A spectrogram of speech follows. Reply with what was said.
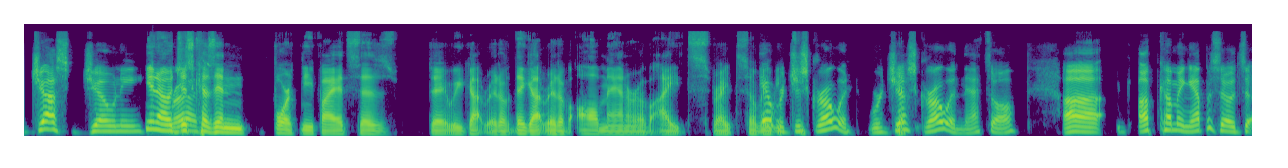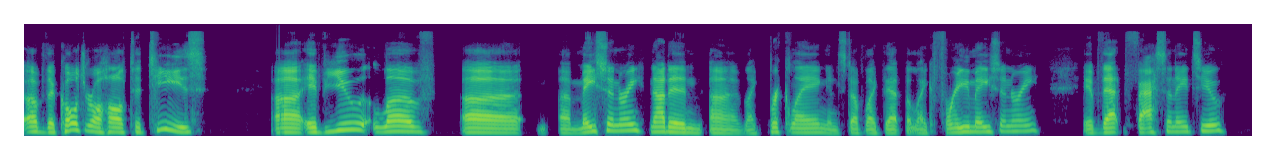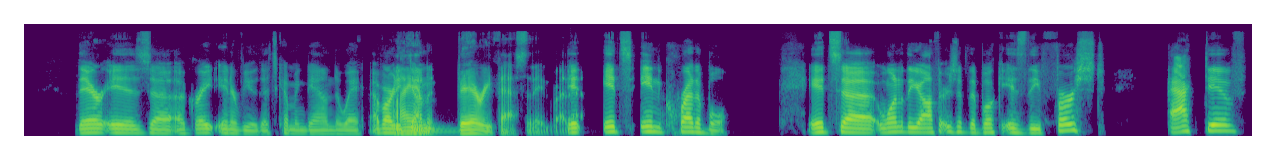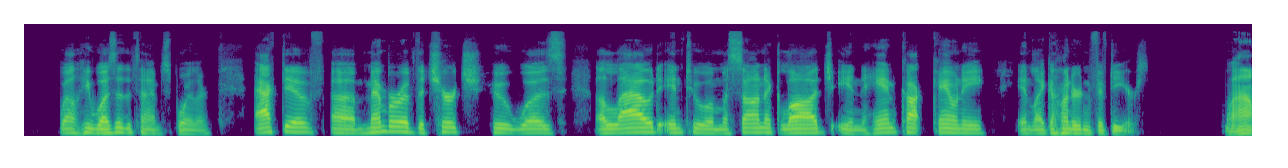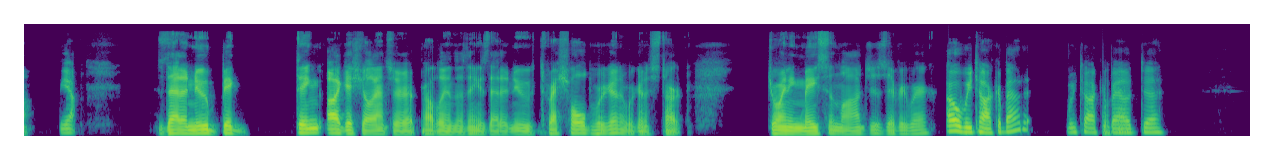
Just Joni. You know, just because in Fourth Nephi it says that we got rid of they got rid of all manner of ites, right? So Yeah, maybe we're just growing. We're just growing. That's all. Uh upcoming episodes of the Cultural Hall to tease. Uh if you love uh, uh masonry, not in uh like bricklaying and stuff like that, but like Freemasonry, if that fascinates you, there is uh, a great interview that's coming down the way. I've already I done am it. very fascinated by that. It it's incredible. It's uh one of the authors of the book is the first active, well, he was at the time, spoiler, active uh member of the church who was allowed into a Masonic lodge in Hancock County in like 150 years. wow. Yeah. Is that a new big thing? Oh, I guess you'll answer it probably in the thing. Is that a new threshold we're gonna we're gonna start joining Mason lodges everywhere? Oh, we talk about it. We talk Okay. about uh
